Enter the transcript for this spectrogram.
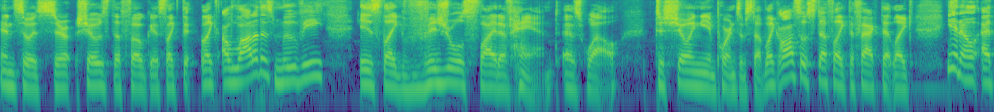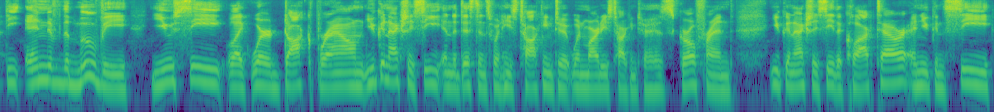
And so it so- shows the focus. Like the, like a lot of this movie is like visual sleight of hand as well to showing the importance of stuff. Like also stuff like the fact that like you know at the end of the movie you see like where Doc Brown you can actually see in the distance when he's talking to when Marty's talking to his girlfriend you can actually see the clock tower and you can see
